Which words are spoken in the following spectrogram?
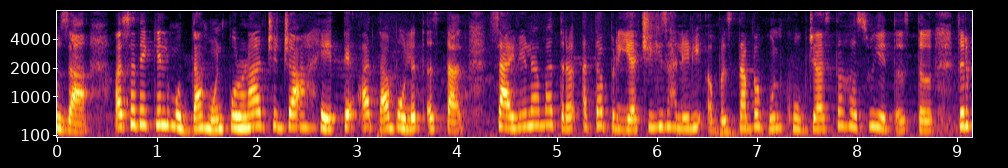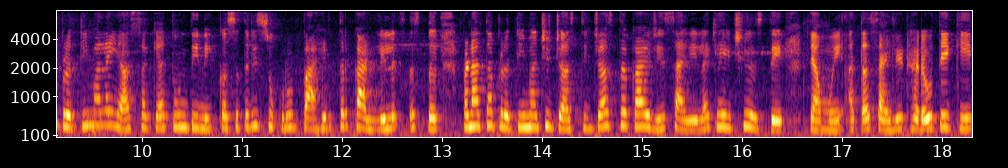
तुझा. असं देखील मुद्दामून पूर्णाची ज्या आहेत ते आता बोलत असतात. सायलीला मात्र आता प्रियाची ही झालेली अवस्था बघून खूप जास्त हसू येत असतं. तर प्रतिमाला या सगळ्यातून तिने कसं तरी सुखरूप बाहेर तर काढलेलंच असतं. पण आता प्रतिमाची जास्तीत जास्त काळजी सायलीला घ्यायची असते. त्यामुळे आता सायली ठरवते की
